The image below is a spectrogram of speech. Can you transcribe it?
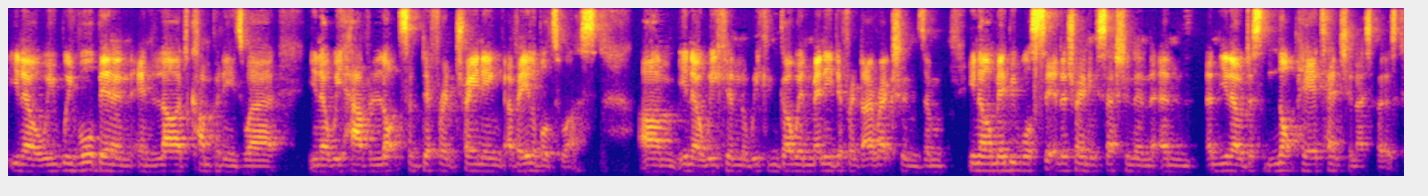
you know we, we've all been in, in large companies where you know we have lots of different training available to us. Um, you know we can we can go in many different directions and you know maybe we'll sit in a training session and and and you know just not pay attention i suppose.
